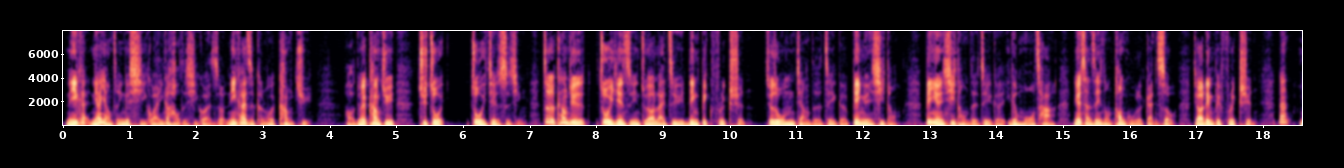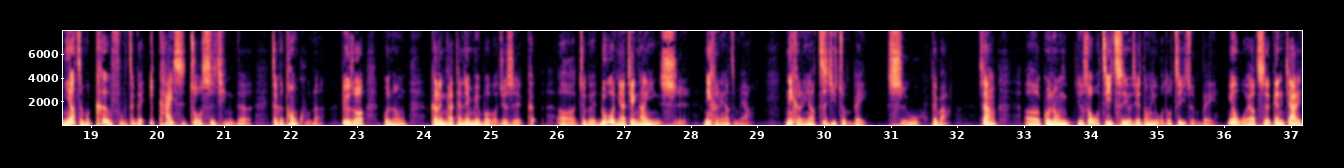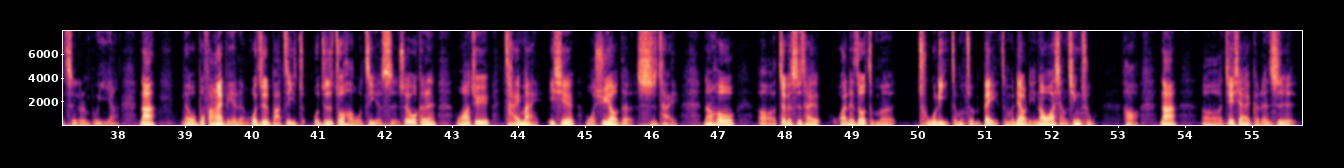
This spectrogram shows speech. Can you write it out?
你一开你要养成一个习惯，一个好的习惯的时候，你一开始可能会抗拒，好，你会抗拒去做做一件事情。这个抗拒做一件事情，主要来自于 limbic friction，就是我们讲的这个边缘系统。边缘系统的这个一个摩擦，你会产生一种痛苦的感受，叫 limbic friction。那你要怎么克服这个一开始做事情的这个痛苦呢？比如说，滚龙可能他条件没有报告，就是可呃，这个如果你要健康饮食，你可能要怎么样？你可能要自己准备食物，对吧？像呃，滚龙有时候我自己吃有些东西我都自己准备，因为我要吃的跟家里吃的人不一样。那呃，我不妨碍别人，我只是把自己做，我就是做好我自己的事，所以我可能我要去采买一些我需要的食材，然后呃，这个食材完了之后怎么处理、怎么准备、怎么料理，那我要想清楚。好，那呃，接下来可能是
